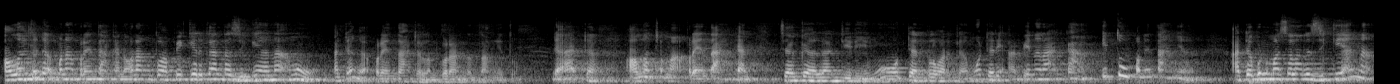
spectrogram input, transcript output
Allah tidak pernah perintahkan orang tua pikirkan rezeki anakmu. Ada nggak perintah dalam Quran tentang itu? Tidak ada. Allah cuma perintahkan jagalah dirimu dan keluargamu dari api neraka. Itu perintahnya. Adapun masalah rezeki anak,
